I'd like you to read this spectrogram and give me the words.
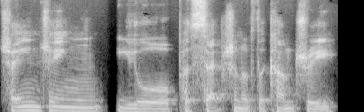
changing your perception of the country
